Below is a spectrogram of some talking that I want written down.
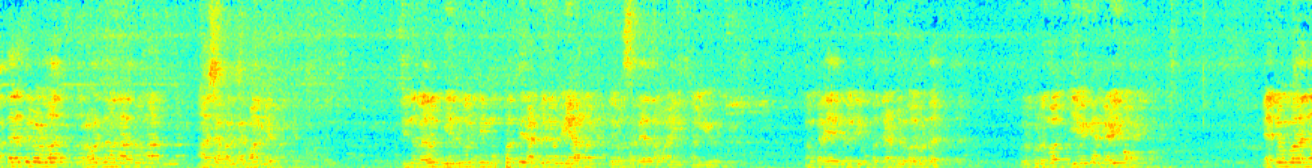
അത്തരത്തിലുള്ള പ്രവർത്തനം നടത്തുന്ന ആശാ വർക്കർമാർക്ക് ഇന്ന് വെറും ഇരുന്നൂറ്റി മുപ്പത്തിരണ്ട് രൂപയാണ് ദിവസ വേതനമായി നൽകി വരുന്നത് നമുക്കറിയാം ഇരുന്നൂറ്റി മുപ്പത്തിരണ്ട് രൂപ കൊണ്ട് ഒരു കുടുംബം ജീവിക്കാൻ കഴിയുമോ? ഏറ്റവും കുറഞ്ഞ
